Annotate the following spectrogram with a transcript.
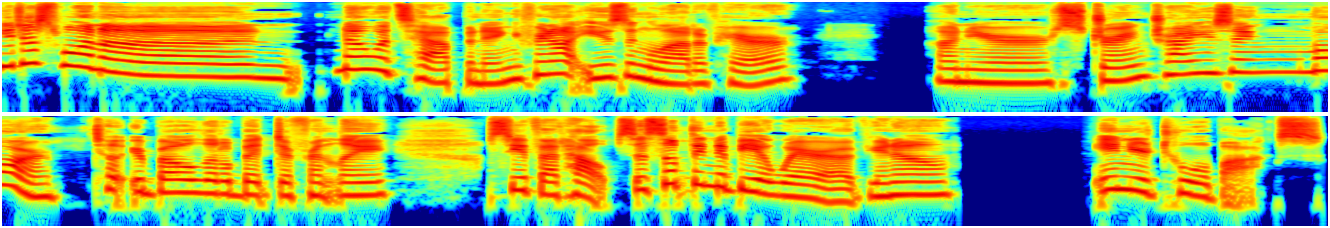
You just want to know what's happening. If you're not using a lot of hair on your string, try using more. Tilt your bow a little bit differently. See if that helps. It's something to be aware of, you know, in your toolbox.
